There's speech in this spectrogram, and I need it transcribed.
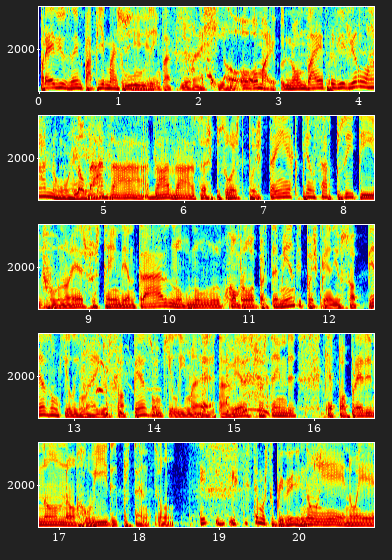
prédios em papier mâché. Tudo em papier mâché. Oh, oh, oh, Mário, não dá é para viver lá, não é? Não dá, dá, dá, dá. As pessoas depois têm é que pensar positivo, não é? As pessoas têm de entrar, no, no- compram um apartamento e depois pensam, eu só peso um quilo e meio, eu só peso um quilo e meio, está a ver? As pessoas têm de. que é para o prédio não, não ruir, portanto. Isto, isto é uma estupidez. Não é, não é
